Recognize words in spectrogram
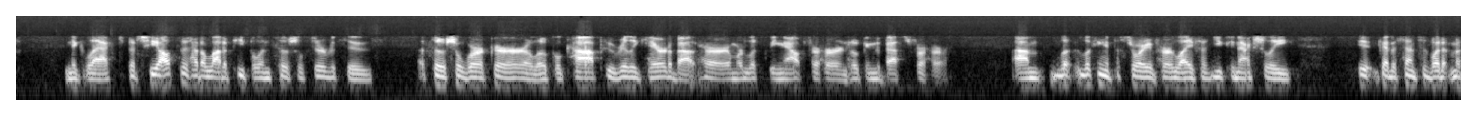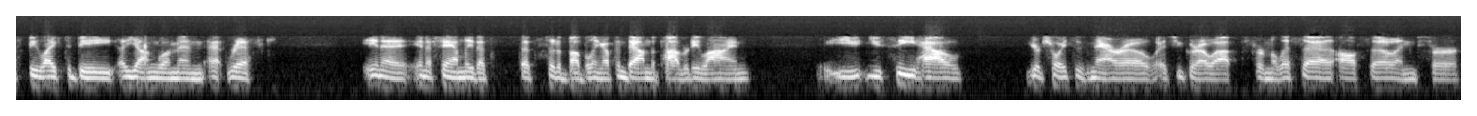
neglect, but she also had a lot of people in social services, a social worker, a local cop who really cared about her and were looking out for her and hoping the best for her um, lo- looking at the story of her life, you can actually get a sense of what it must be like to be a young woman at risk in a in a family that's that's sort of bubbling up and down the poverty line. You you see how your choices narrow as you grow up. For Melissa also, and for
